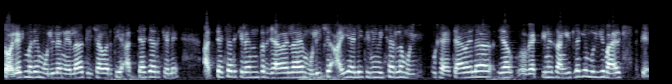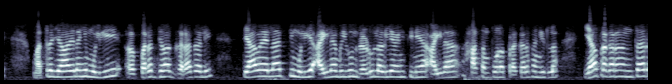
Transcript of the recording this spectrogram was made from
टॉयलेटमध्ये मुलीला नेलं. तिच्यावरती अत्याचार केले. अत्याचार केल्यानंतर ज्या वेळेला मुलीची आई आली तिने विचारलं मुलगी कुठे आहे? त्यावेळेला या व्यक्तीने सांगितलं की मुलगी बाहेर खेळते. मात्र ज्या वेळेला ही मुलगी परत जेव्हा घरात आली त्यावेळेला ती मुलगी आईला बिलगून रडू लागली आणि तिने आईला हा संपूर्ण प्रकार सांगितला. या प्रकारानंतर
